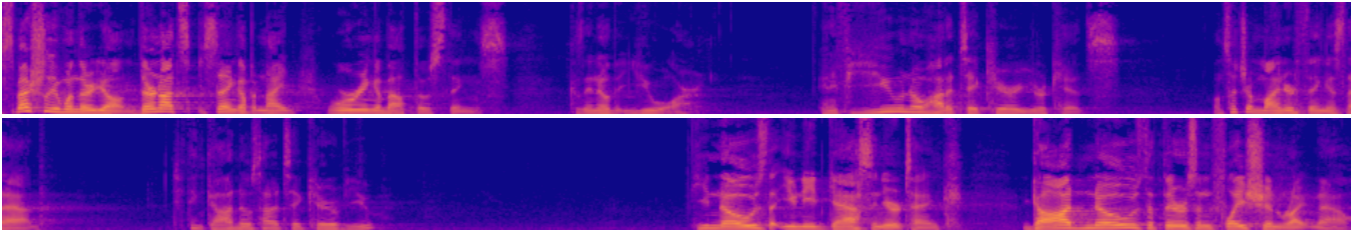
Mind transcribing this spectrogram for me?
Especially when they're young. They're not staying up at night worrying about those things because they know that you are. And if you know how to take care of your kids on such a minor thing as that, do you think God knows how to take care of you? He knows that you need gas in your tank. God knows that there's inflation right now.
